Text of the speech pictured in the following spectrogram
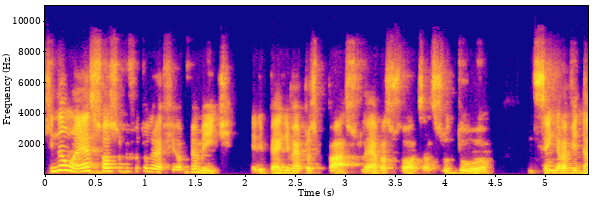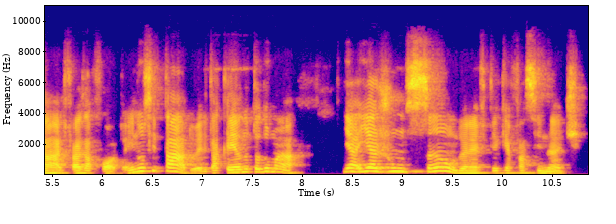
que não é só sobre fotografia, obviamente. Ele pega e vai para o espaço, leva as fotos, elas flutuam, sem gravidade, faz a foto. É inusitado, ele está criando toda uma. E aí a junção do NFT que é fascinante.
